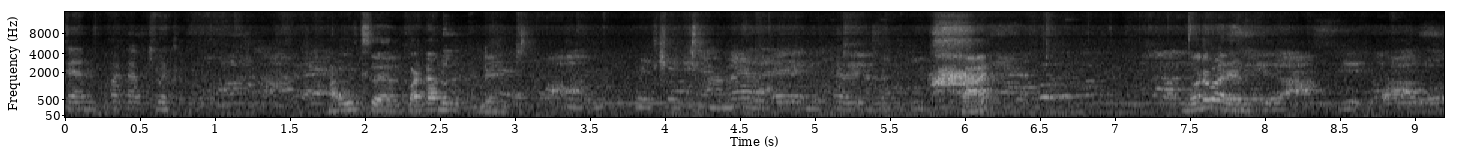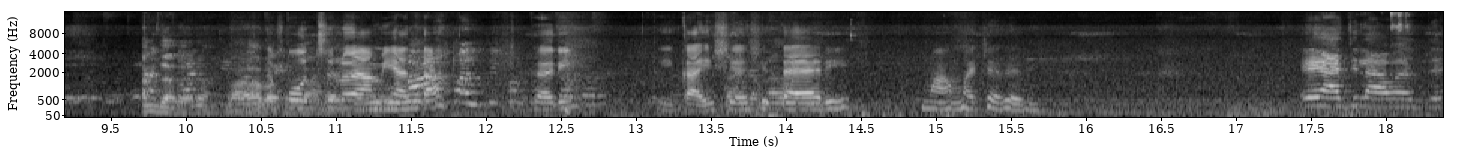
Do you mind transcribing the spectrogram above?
चल पटापट. पुढे. काय? बरोबर आहे. पोचलोय आम्ही आता घरी. ही काहीशी अशी तयारी मामाच्या घरी. ए आजीला आवाज दे.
